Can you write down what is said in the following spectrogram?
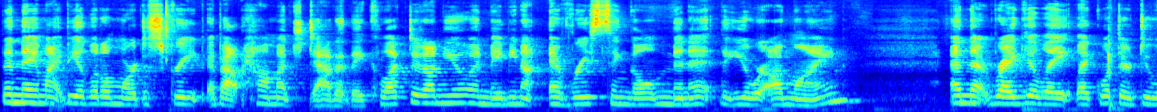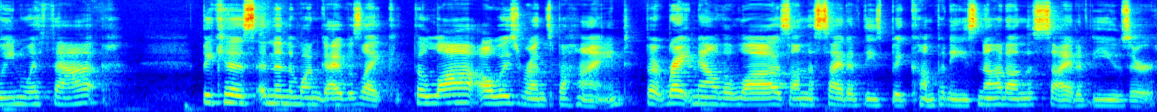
then they might be a little more discreet about how much data they collected on you and maybe not every single minute that you were online and that regulate like what they're doing with that because and then the one guy was like the law always runs behind but right now the law is on the side of these big companies not on the side of the user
